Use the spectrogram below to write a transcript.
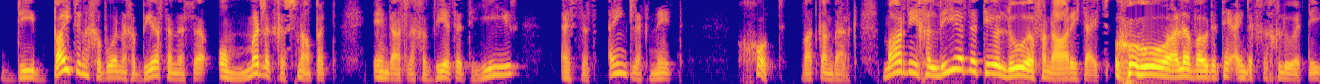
die buitengewone gebeurtenisse onmiddellik gesnap het en dat hulle geweet het hier is dit eintlik net God wat kan werk. Maar die geleerde teoloë van daardie tyd, o, hulle wou dit nie eintlik geglo het nie.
